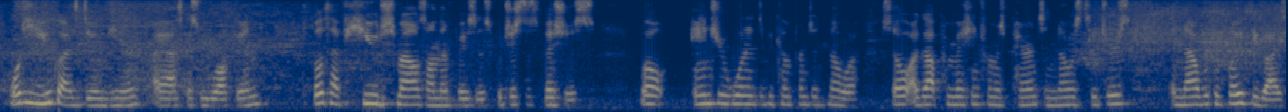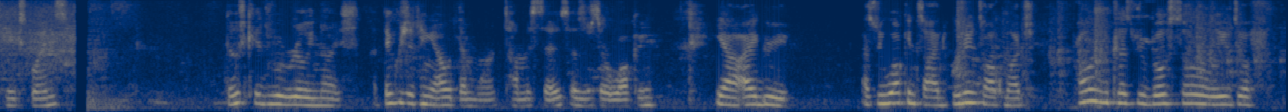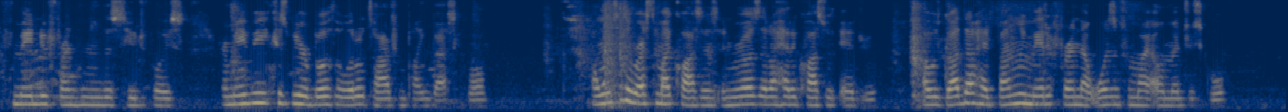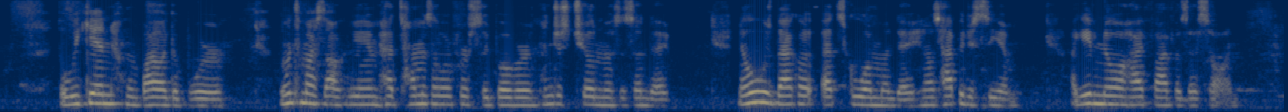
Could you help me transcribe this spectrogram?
What are you guys doing here? I ask as we walk in. Both have huge smiles on their faces, which is suspicious. Well, Andrew wanted to become friends with Noah, so I got permission from his parents and Noah's teachers, and now we can play with you guys, he explains. Those kids were really nice. I think we should hang out with them more, Thomas says as we start walking. Yeah, I agree. As we walk inside, we didn't talk much, probably because we were both so relieved to have made new friends in this huge place, or maybe because we were both a little tired from playing basketball. I went to the rest of my classes and realized that I had a class with Andrew. I was glad that I had finally made a friend that wasn't from my elementary school. The weekend went by like a blur. I went to my soccer game, had Thomas over for a sleepover, and just chilled most of Sunday. Noah was back at school on Monday, and I was happy to see him. I gave Noah a high five as I saw him.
